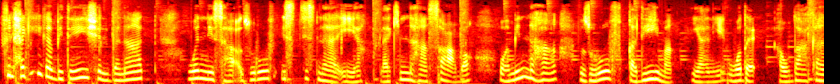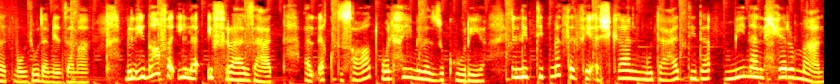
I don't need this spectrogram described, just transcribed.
في الحقيقة بتعيش البنات والنساء ظروف استثنائية لكنها صعبة ومنها ظروف قديمة يعني وضع أوضاع كانت موجودة من زمان. بالإضافة إلى إفرازات الاقتصاد والهيمنة الذكورية اللي بتتمثل في أشكال متعددة من الحرمان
